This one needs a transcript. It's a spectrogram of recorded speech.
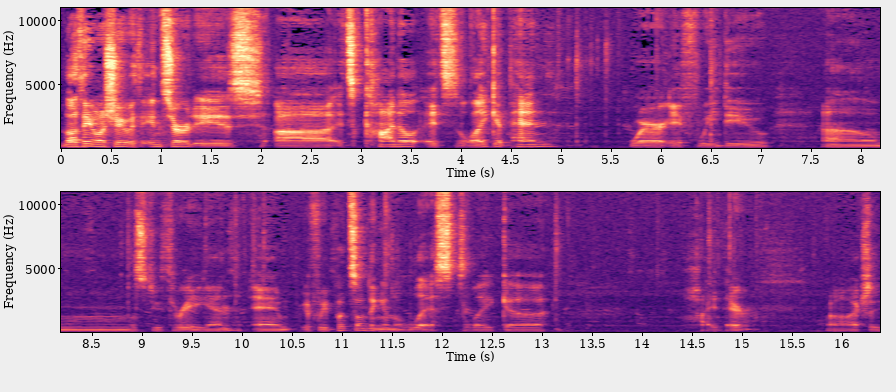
another thing I want to show you with insert is uh, it's kind of, it's like append, where if we do, um, let's do 3 again, and if we put something in the list, like uh, hi there, well, actually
